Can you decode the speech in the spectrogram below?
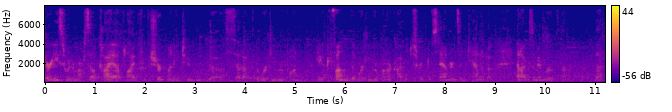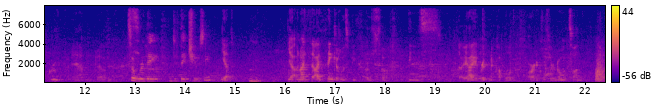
Terry Eastwood and Marcel Caya applied for the SSHRC money to uh, set up the working group on, you know, to fund the working group on archival descriptive standards in Canada. And I was a member of that, that group and um, So were they, did they choose you? yeah, yeah, and I, th- I think it was because of these, I, I had written a couple of articles or notes on you know,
